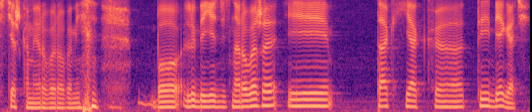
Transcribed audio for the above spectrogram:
ścieżkami rowerowymi, bo lubię jeździć na rowerze i tak jak ty biegać.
